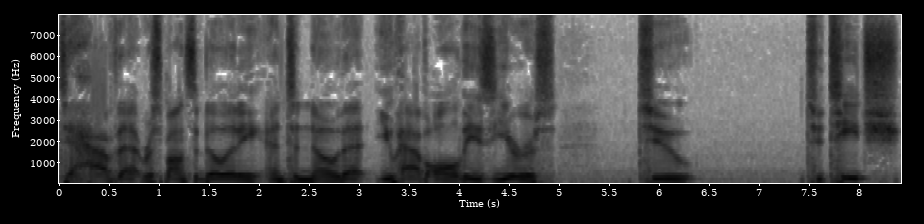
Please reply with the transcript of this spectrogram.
to have that responsibility and to know that you have all these years to to teach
